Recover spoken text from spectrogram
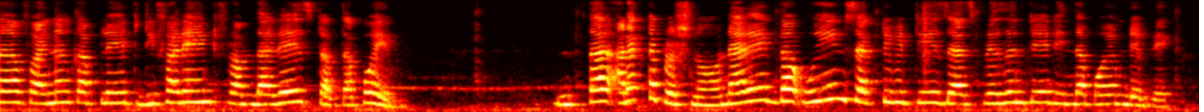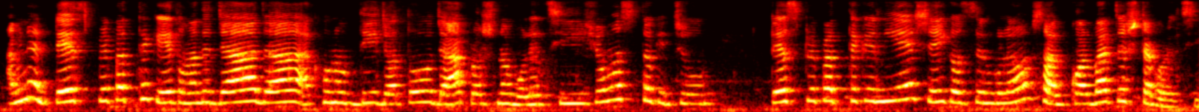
the final couplet different from the rest of the poem তার আরেকটা প্রশ্ন narrate the wind's activities as presented in the poem daybreak আমি না টেস্ট পেপার থেকে তোমাদের যা যা এখন অবধি যত যা প্রশ্ন বলেছি, সমস্ত কিছু টেস্ট পেপার থেকে নিয়ে সেই কোশ্চেনগুলো সলভ করবার চেষ্টা করেছি।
